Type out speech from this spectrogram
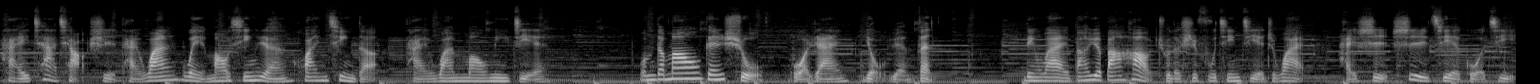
还恰巧是台湾为猫星人欢庆的台湾猫咪节。我们的猫跟鼠果然有缘分。另外，八月八号除了是父亲节之外，还是世界国际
